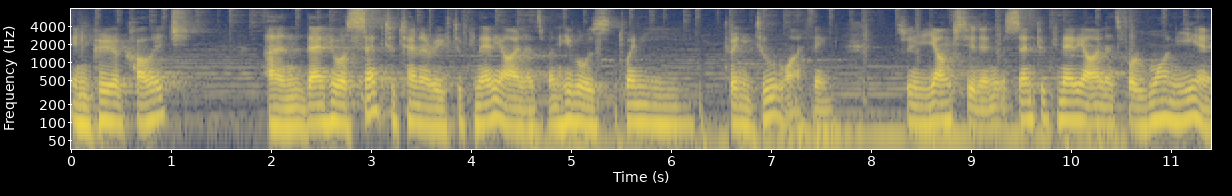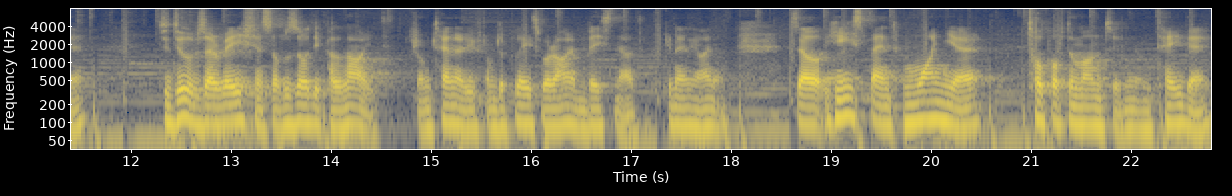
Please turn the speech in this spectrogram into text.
in Imperial College, and then he was sent to Tenerife to Canary Islands when he was 20, 22, I think. So a young student was sent to Canary Islands for one year to do observations of zodiacal light from Tenerife, from the place where I am based now, Canary Island. So he spent one year top of the mountain in Teide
